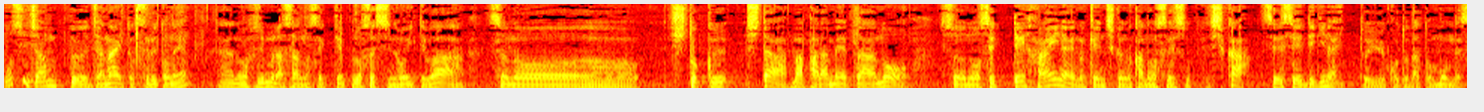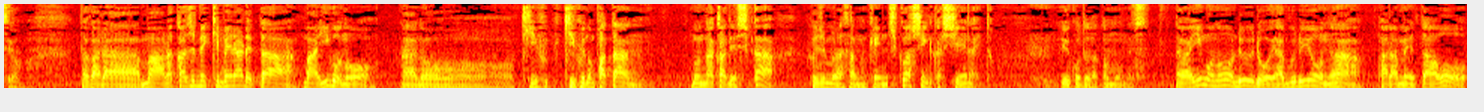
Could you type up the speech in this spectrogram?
もしジャンプじゃないとするとねあの藤村さんの設計プロセスにおいてはその取得した、まあ、パラメーターのその設定範囲内の建築の可能性しか生成できないということだと思うんですよ。だから、まあ、あらかじめ決められた、まあ、以後の、あの寄付寄付のパターンの中でしか藤村さんの建築は進化し得ないということだと思うんですだから囲碁のルールを破るようなパラメーターを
